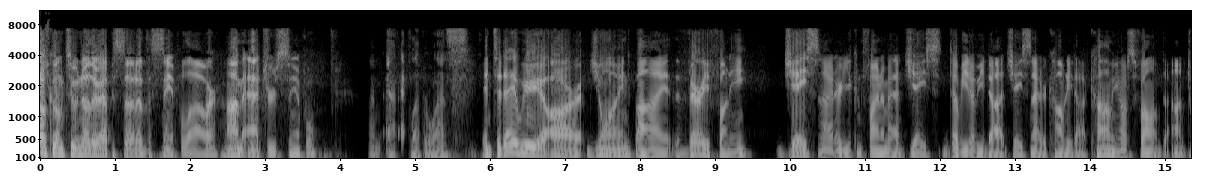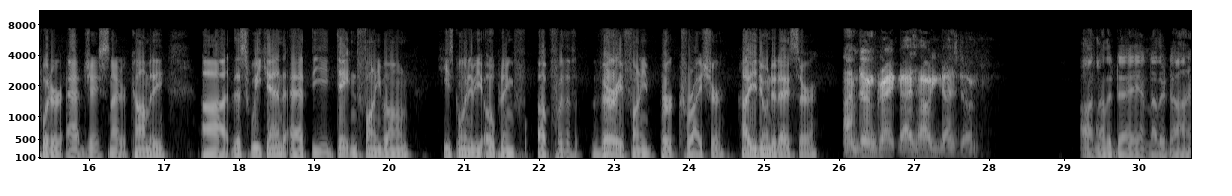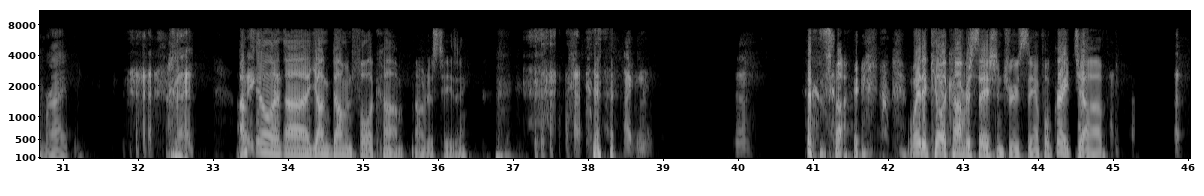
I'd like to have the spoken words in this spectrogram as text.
Welcome to another episode of the Sample Hour. I'm at Drew Sample, I'm at Clever Wes. and today we are joined by the very funny Jay Snyder. You can find him at jace, www.jaysnydercomedy.com. You can also follow him on Twitter at jaysnydercomedy. Uh, this weekend at the Dayton Funny Bone, he's going to be opening f- up for the very funny Bert Kreischer. How you doing today, sir? I'm doing great, guys. How are you guys doing? Oh, another day, another dime, right? I'm Well, feeling uh, young, dumb, and full of cum. No, I'm just teasing. I can. Sorry. Way to kill a conversation, Drew Sample. Great job.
